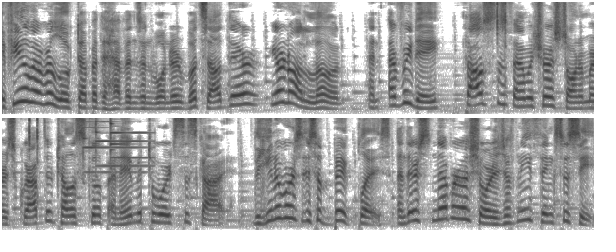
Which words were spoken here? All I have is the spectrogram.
If you have ever looked up at the heavens and wondered what's out there, you're not alone. And every day, thousands of amateur astronomers grab their telescope and aim it towards the sky. The universe is a big place, and there's never a shortage of neat things to see.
